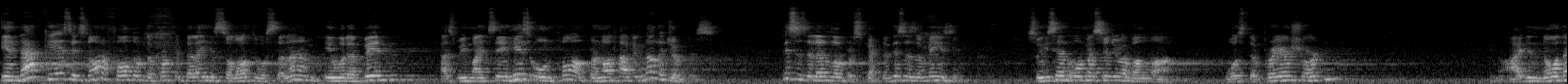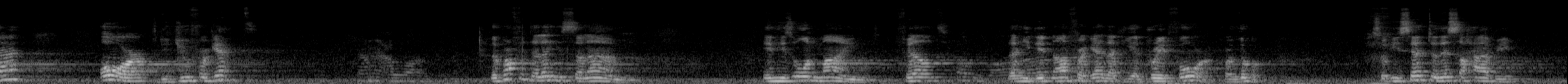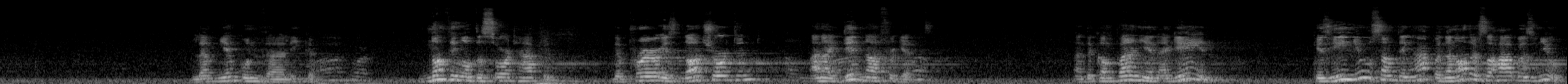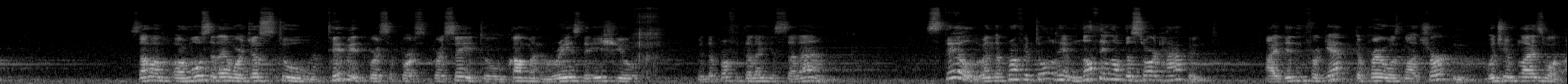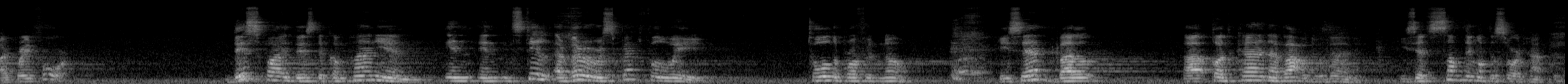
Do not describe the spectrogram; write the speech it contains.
In that case, it's not a fault of the Prophet ﷺ. It would have been, as we might say, his own fault for not having knowledge of this. This is the level of respect, and this is amazing. So he said, O Messenger of Allah, was the prayer shortened? You know, I didn't know that. Or did you forget? The Prophet ﷺ, in his own mind, felt that he did not forget that he had prayed four, for dhuhr. So he said to this Sahabi, لم يكن ذلك. Nothing of the sort happened. The prayer is not shortened, and I did not forget. And the companion again, because he knew something happened, and other Sahabas knew. Some of, or most of them were just too timid per, per, per se to come and raise the issue with the Prophet ﷺ. Still, when the Prophet told him nothing of the sort happened, I didn't forget the prayer was not shortened, which implies what? I prayed four. Despite this, the companion, in, in still a very respectful way, told the Prophet no. He said, بل قد كان بعد ذلك. He said something of the sort happened.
